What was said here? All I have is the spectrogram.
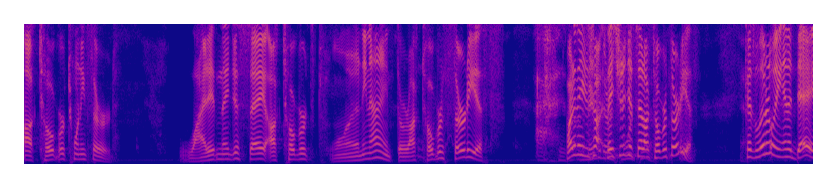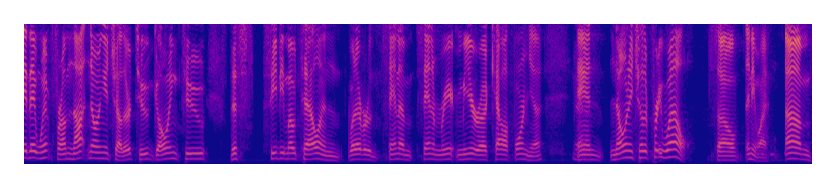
October 23rd? Why didn't they just say October 29th or October 30th? Why didn't they just? They should have just said. October 30th. Because literally in a day they went from not knowing each other to going to this seedy motel in whatever Santa Santa Mira, California, and knowing each other pretty well. So anyway, um,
